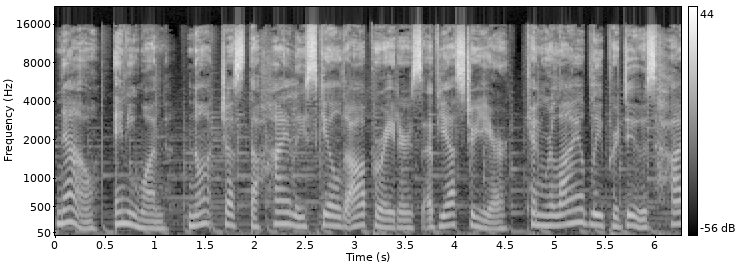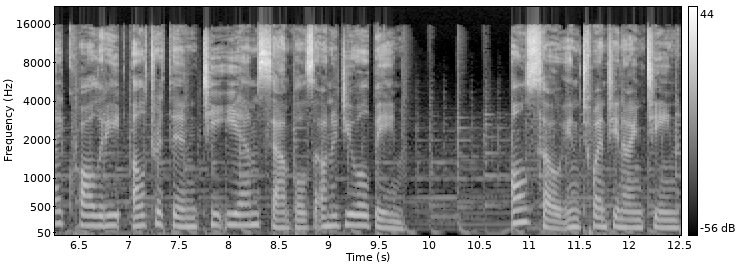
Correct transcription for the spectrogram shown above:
Now, anyone, not just the highly skilled operators of yesteryear, can reliably produce high quality ultra thin TEM samples on a dual beam. Also in 2019,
